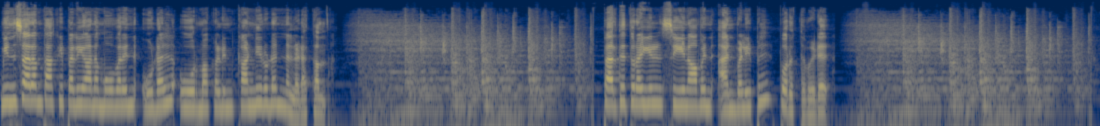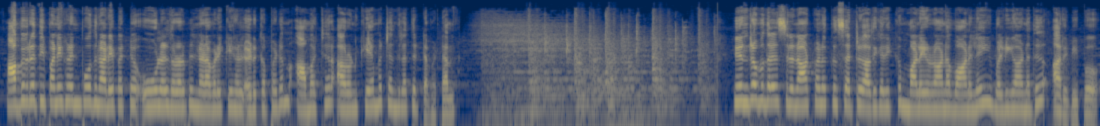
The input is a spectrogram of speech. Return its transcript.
மின்சாரம் தாக்கி பலியான மூவரின் உடல் ஊர் மக்களின் கண்ணீருடன் நல்லடக்கம். பருத்தித்துறையில் சீனாவின் அன்பளிப்பில் பொறுத்துவிடு. அபிவிருத்தி பணிகளின் போது நடைபெற்ற ஊழல் தொடர்பில் நடவடிக்கைகள் எடுக்கப்படும் அமைச்சர் அருண் கேமச்சந்திர திட்டவட்டம். இன்று முதல் சில நாட்களுக்கு சற்று அதிகரிக்கும் மழையுடனான வானிலை வெளியானது அறிவிப்பு.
